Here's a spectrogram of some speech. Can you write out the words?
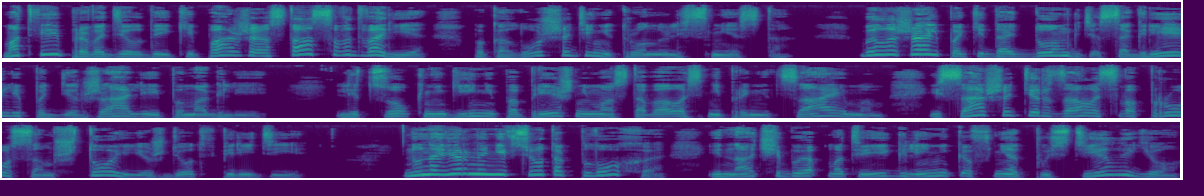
Матвей проводил до экипажа, остался во дворе, пока лошади не тронулись с места. Было жаль покидать дом, где согрели, поддержали и помогли. Лицо княгини по-прежнему оставалось непроницаемым, и Саша терзалась вопросом, что ее ждет впереди. Ну, наверное, не все так плохо, иначе бы Матвей Глинников не отпустил ее.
